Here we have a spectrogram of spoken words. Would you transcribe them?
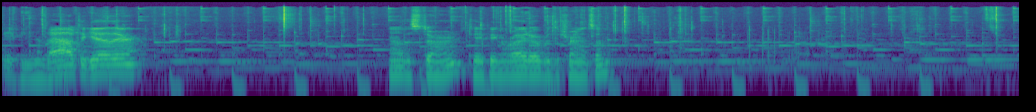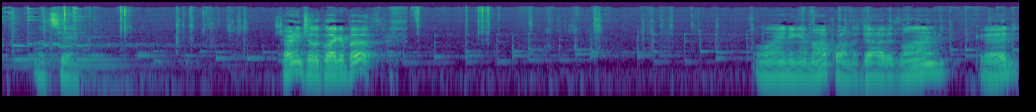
Taping the bow together. Now the stern, taping right over the transom. Let's see. Starting to look like a boat. Lining them up on the dotted line. Good.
